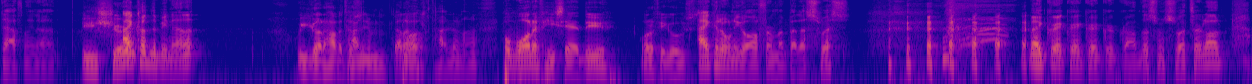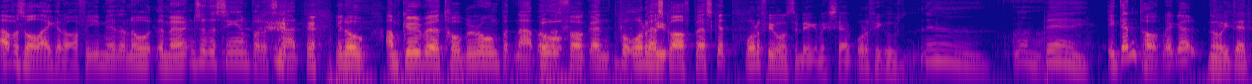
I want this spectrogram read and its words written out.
Definitely not. Are you sure? I couldn't have been in it. Well, you gotta have Italian Gotta have. Italian? But what if he said to you? What if he goes? I could only offer him a bit of Swiss. My great great great great grandma's from Switzerland. That was all I could offer you, mate. I know the mountains are the same, but it's not. You know, I'm good with a Toblerone, but not with But- the fucking but what if he- biscuit. What if he wants to make an accept? What if he goes? No, uh-huh. Benny. He didn't talk like that. No, he did.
